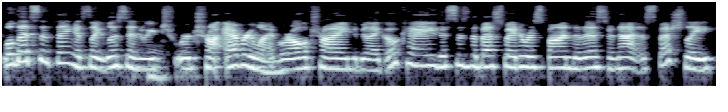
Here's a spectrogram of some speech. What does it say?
Well, that's the thing. It's like, listen, we mm. we're trying everyone. We're all trying to be like, okay, this is the best way to respond to this or not. Especially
